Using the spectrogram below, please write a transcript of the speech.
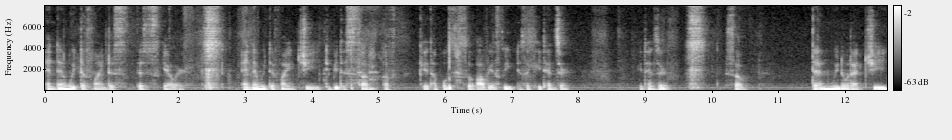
and then we define this this scalar, and then we define g to be the sum of k tuples, so obviously it's a k tensor. K tensor. So then we know that g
